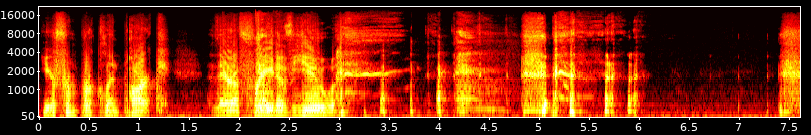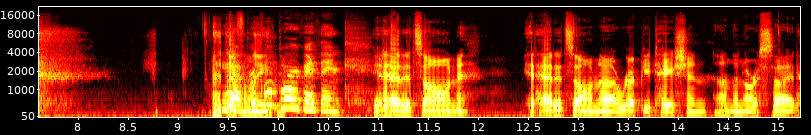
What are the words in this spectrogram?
"You're from Brooklyn Park. They're afraid of you." Yeah, definitely Brooklyn Park. I think. it had its own it had its own uh, reputation on the north side.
